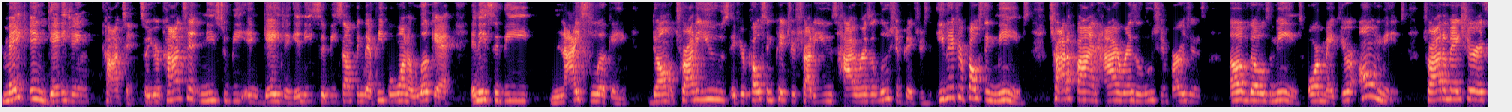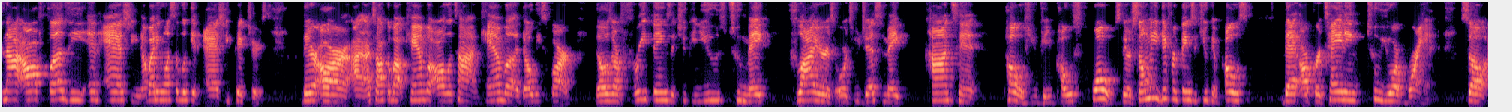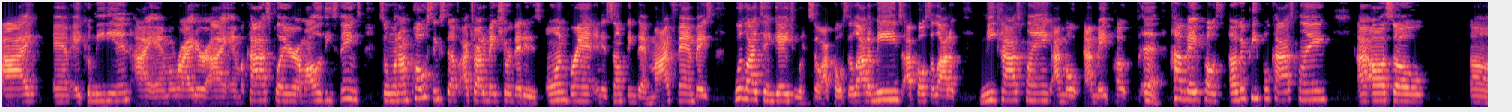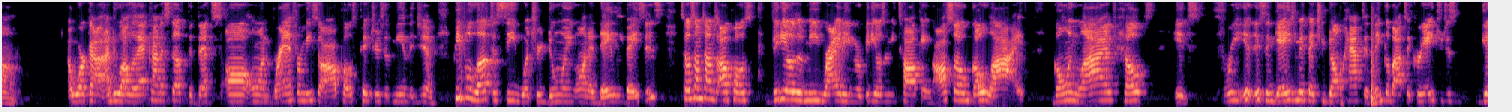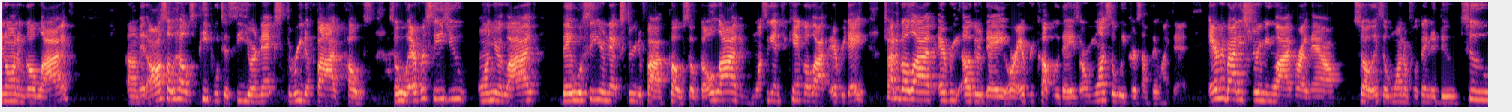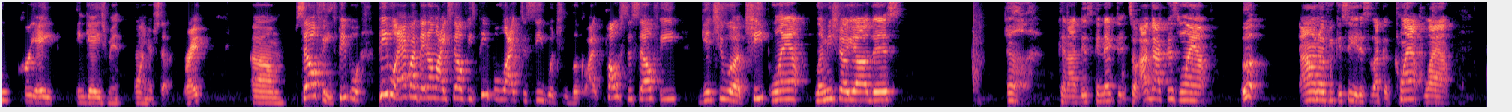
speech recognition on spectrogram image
Make engaging content. So your content needs to be engaging. It needs to be something that people want to look at. It needs to be nice looking. Don't try to use, if you're posting pictures, try to use high resolution pictures. Even if you're posting memes, try to find high resolution versions of those memes or make your own memes. Try to make sure it's not all fuzzy and ashy. Nobody wants to look at ashy pictures. There are, I, I talk about Canva all the time Canva, Adobe Spark. Those are free things that you can use to make flyers or to just make content posts. You can post quotes. There's so many different things that you can post that are pertaining to your brand. So I am a comedian, I am a writer, I am a cosplayer, I'm all of these things. So when I'm posting stuff, I try to make sure that it is on brand and it's something that my fan base would like to engage with. So I post a lot of memes, I post a lot of me cosplaying, I, mo- I may po- I may post other people cosplaying. I also um I work out, I do all of that kind of stuff, but that's all on brand for me. So I'll post pictures of me in the gym. People love to see what you're doing on a daily basis. So sometimes I'll post videos of me writing or videos of me talking. Also, go live. Going live helps. It's free, it's engagement that you don't have to think about to create. You just get on and go live. Um, it also helps people to see your next three to five posts. So whoever sees you on your live, they will see your next three to five posts. So go live. once again, if you can't go live every day, try to go live every other day or every couple of days or once a week or something like that. Everybody's streaming live right now. So it's a wonderful thing to do to create engagement on your stuff, right? Um, selfies. People people act like they don't like selfies. People like to see what you look like. Post a selfie. Get you a cheap lamp. Let me show y'all this. Ugh. Can I disconnect it? So I got this lamp. Ugh. I don't know if you can see it. It's like a clamp lamp.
